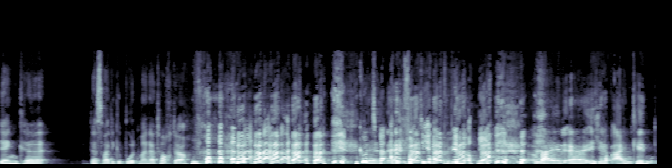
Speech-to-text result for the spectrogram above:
denke, das war die Geburt meiner Tochter. Gute Antwort, die hatten wir noch nie. Weil äh, ich habe ein Kind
